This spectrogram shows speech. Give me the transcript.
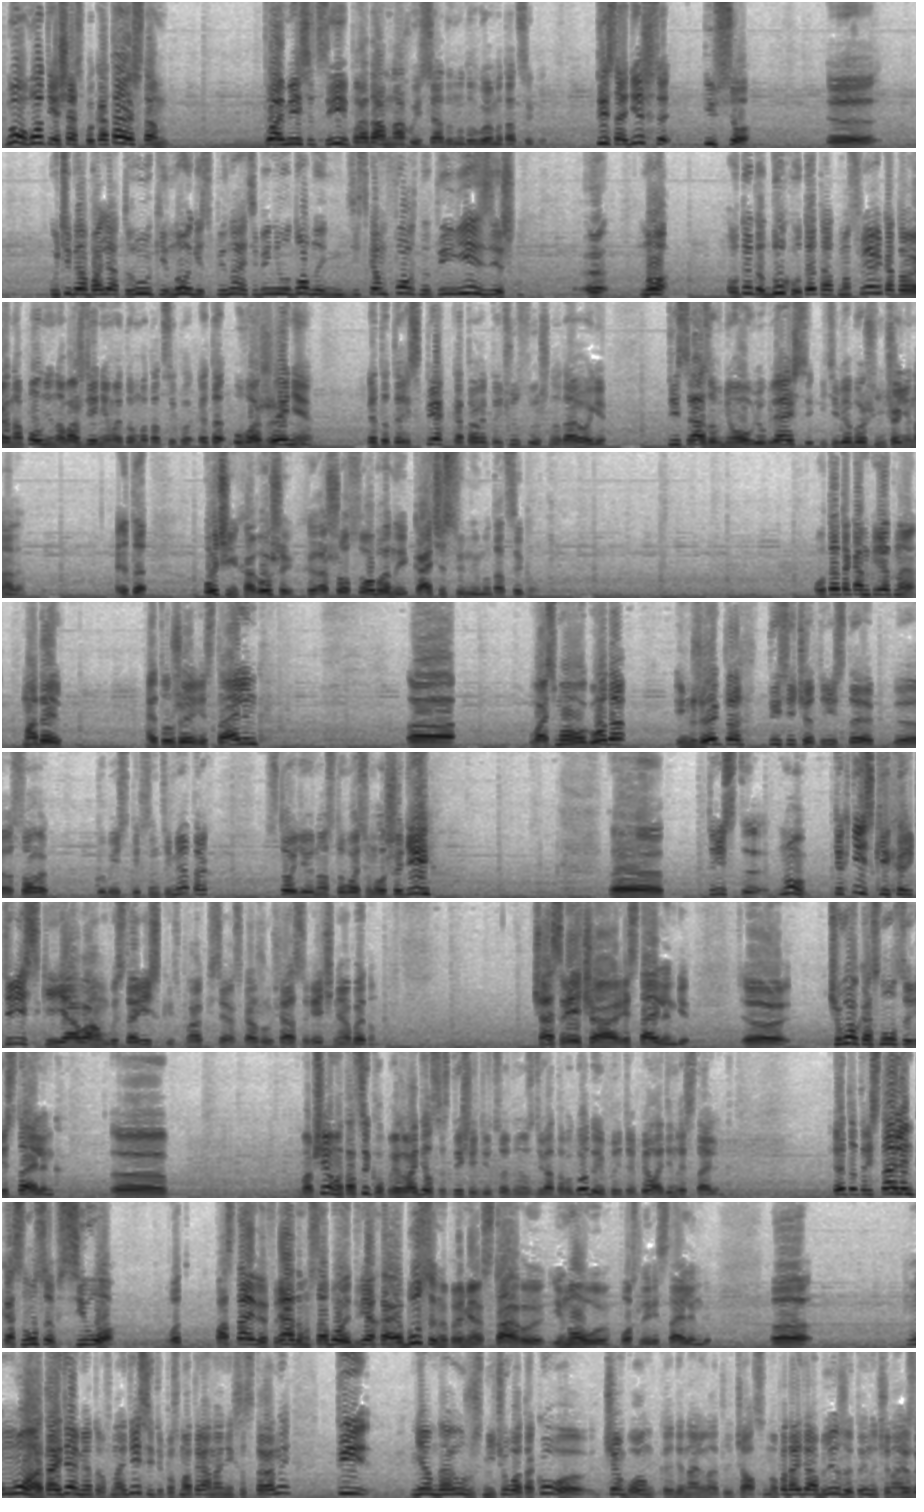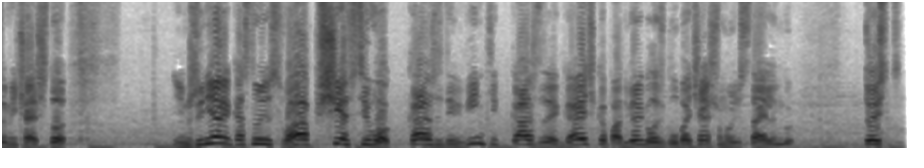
ну вот я сейчас покатаюсь там два месяца и продам нахуй сяду на другой мотоцикл. Ты садишься и все. Э, у тебя болят руки, ноги, спина, тебе неудобно, дискомфортно, ты ездишь. Э, но вот этот дух, вот эта атмосфера, которая наполнена вождением этого мотоцикла, это уважение, этот респект, который ты чувствуешь на дороге, ты сразу в него влюбляешься, и тебе больше ничего не надо. Это очень хороший, хорошо собранный, качественный мотоцикл. Вот это конкретно модель. Это уже рестайлинг. Э, восьмого года. Инжектор 1340 кубических сантиметров. 198 лошадей. 300, э, ну, технические характеристики я вам в исторической справке все расскажу. Сейчас речь не об этом. Сейчас речь о рестайлинге. Э, чего коснулся рестайлинг? Вообще мотоцикл производился с 1999 года и претерпел один рестайлинг. Этот рестайлинг коснулся всего. Вот поставив рядом с собой две Хаябусы, например, старую и новую после рестайлинга, э, ну, отойдя метров на 10 и посмотря на них со стороны, ты не обнаружишь ничего такого, чем бы он кардинально отличался. Но подойдя ближе, ты начинаешь замечать, что инженеры коснулись вообще всего. Каждый винтик, каждая гаечка подверглась глубочайшему рестайлингу. То есть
